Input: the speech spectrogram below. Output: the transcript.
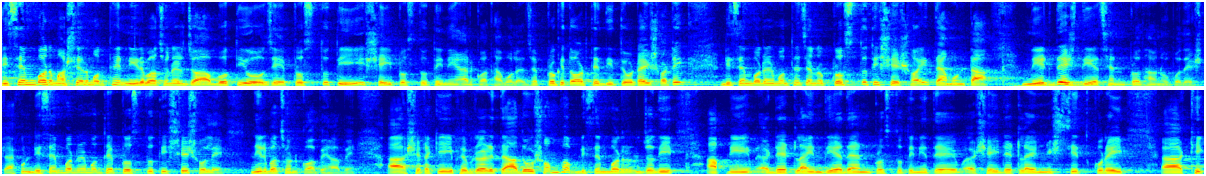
ডিসেম্বর মাসের মধ্যে নির্বাচনের যাবতীয় যে প্রস্তুতি, সেই প্রস্তুতি নেওয়ার কথা বলেছে। প্রকৃত অর্থে দ্বিতীয়টাই সঠিক। ডিসেম্বরের মধ্যে যেন প্রস্তুতি শেষ হয়, তেমনটা নির্দেশ দিয়েছেন প্রধান উপদেষ্টা। এখন ডিসেম্বরের মধ্যে প্রস্তুতি শেষ হলে নির্বাচন কবে হবে? সেটা কি ফেব্রুয়ারিতে আদৌ সম্ভব? ডিসেম্বর যদি আপনি ডেডলাইন দিয়ে দেন প্রস্তুতি নিতে, সেই ডেডলাইন নিশ্চিত করেই ঠিক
